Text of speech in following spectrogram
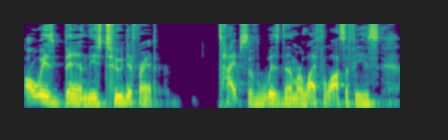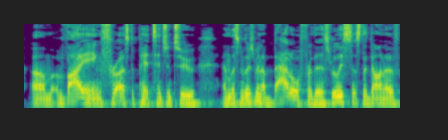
always been these two different types of wisdom or life philosophies um, vying for us to pay attention to and listen to. There's been a battle for this really since the dawn of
